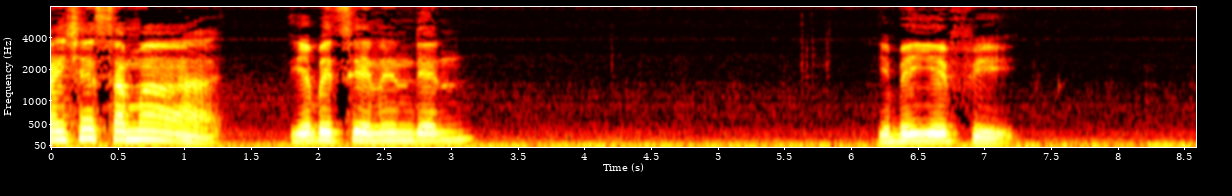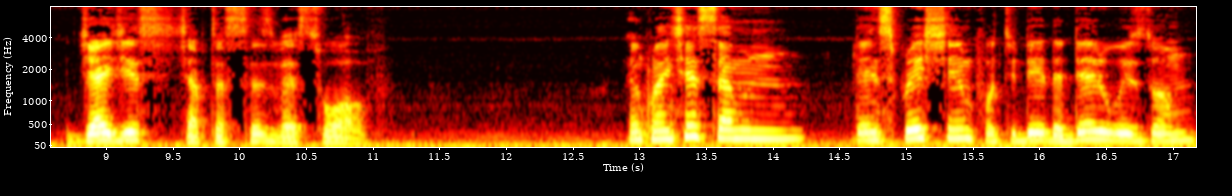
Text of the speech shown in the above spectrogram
Uh, Yebetse and Inden, Yebe Yefi, Judges chapter 6, verse 12. In Cranshin Sam, the inspiration for today, the daily wisdom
